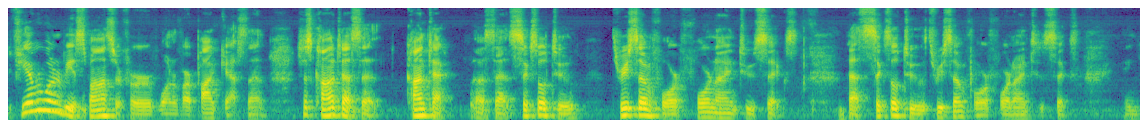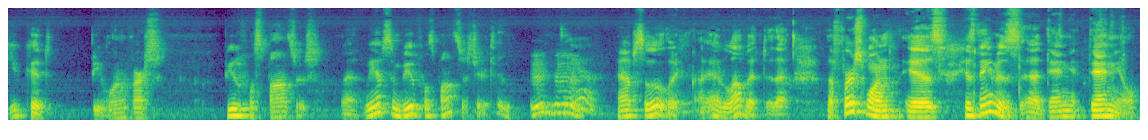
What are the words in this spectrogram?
If you ever want to be a sponsor for one of our podcasts, then just contact us at, contact us at 602 374 4926. That's 602 374 4926. And you could be one of our beautiful sponsors. We have some beautiful sponsors here, too. Mhm. Ew. Absolutely, I, I love it. That the first one is his name is uh, Daniel Daniel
